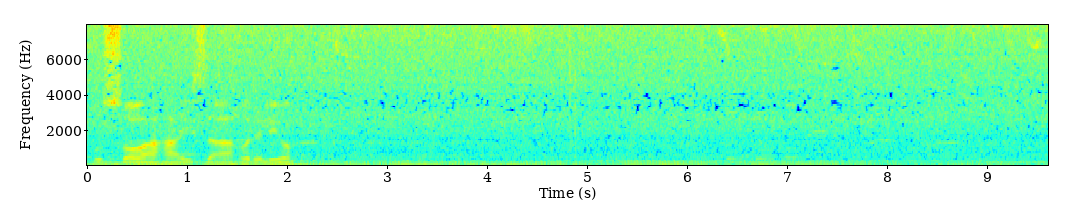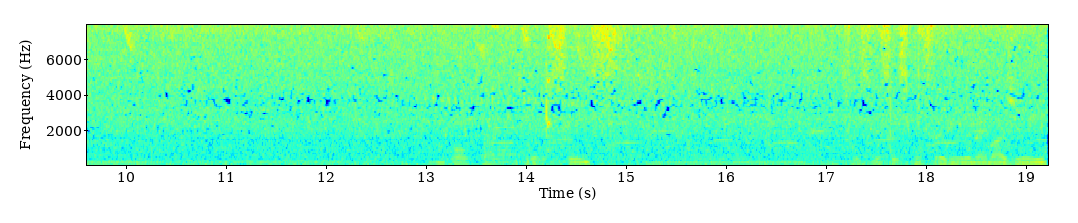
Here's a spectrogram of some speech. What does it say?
Ficou só a raiz da árvore ali, ó. Vou voltar aqui para vocês se vocês conseguem ver na imagem aí.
